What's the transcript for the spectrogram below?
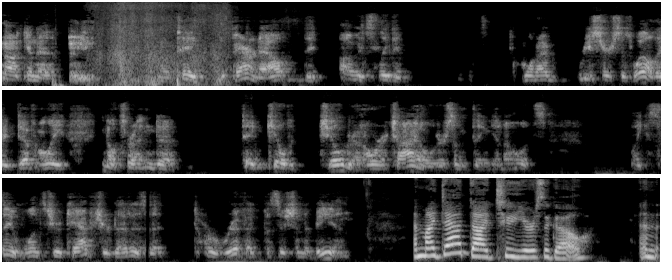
not going to you know, take the parent out. They obviously, they, when I researched as well, they definitely, you know, threatened to take kill the children or a child or something. You know, it's like you say, once you're captured, that is a horrific position to be in. and my dad died two years ago. And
